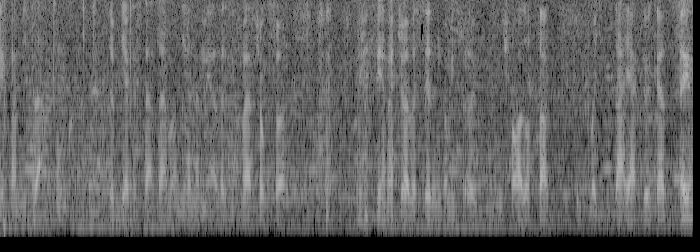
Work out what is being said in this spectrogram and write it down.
éppen mit láttunk. A többiek ezt általában annyira nem élvezik, mert sokszor olyan filmekről beszélünk, amikről ők nem is hallottak, vagy utálják őket. igen.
